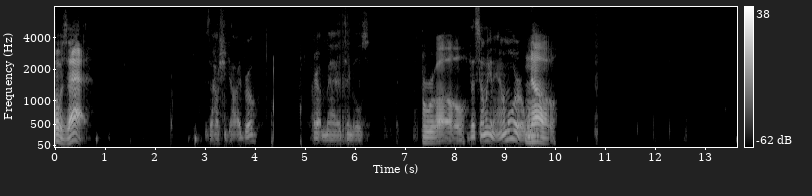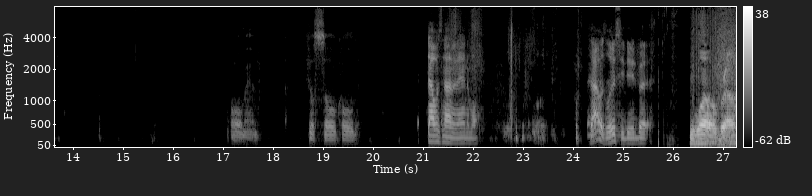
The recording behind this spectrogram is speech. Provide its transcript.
What was that? Is that how she died, bro? I got mad tingles. Bro. Does that sound like an animal or a woman? No. Oh man, feels so cold. That was not an animal. That was Lucy, dude, but Whoa, bro.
